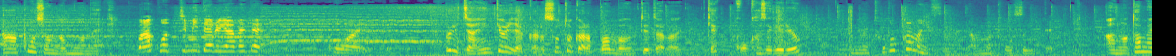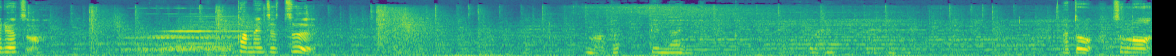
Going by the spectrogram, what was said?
あーポーションがもうね。わこっち見てるやめて。怖い。ブリちゃん遠距離だから外からバンバン撃ってたら結構稼げるよ。ね届かないですよね。あんま遠すぎて。こあの貯めるやつは？貯めつつ今当たってない。ここら辺？ここらあとその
